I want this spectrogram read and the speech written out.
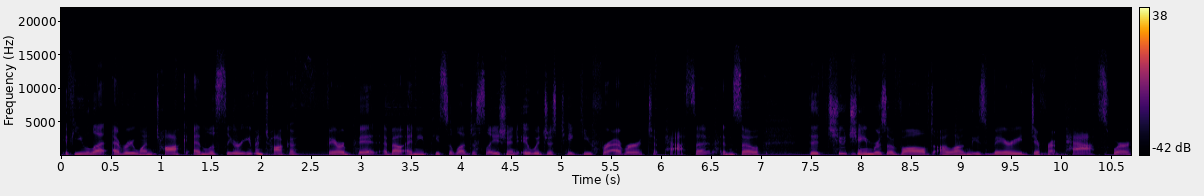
If you let everyone talk endlessly or even talk a fair bit about any piece of legislation, it would just take you forever to pass it. And so the two chambers evolved along these very different paths where,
